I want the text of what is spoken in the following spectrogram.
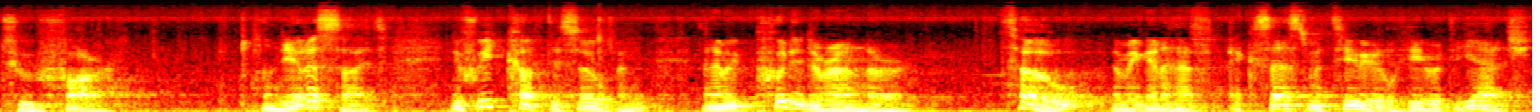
too far. On the other side, if we cut this open and then we put it around our toe, then we're going to have excess material here at the edge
